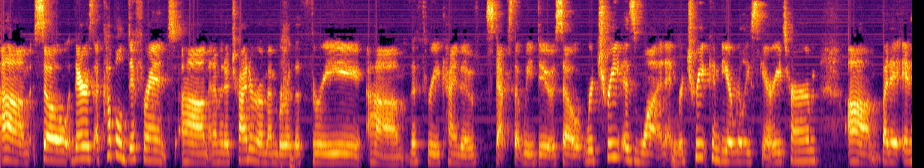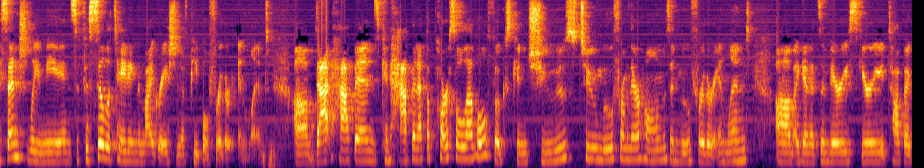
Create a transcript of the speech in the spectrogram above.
Um, so there's a couple different, um, and I'm going to try to remember the three, um, the three kind of steps that we do. So retreat is one, and retreat can be a really scary term, um, but it, it essentially means facilitating the migration of people further inland. Um, that happens can happen at the parcel level. Folks can choose to move from their homes and move further inland. Um, again, it's a very scary topic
